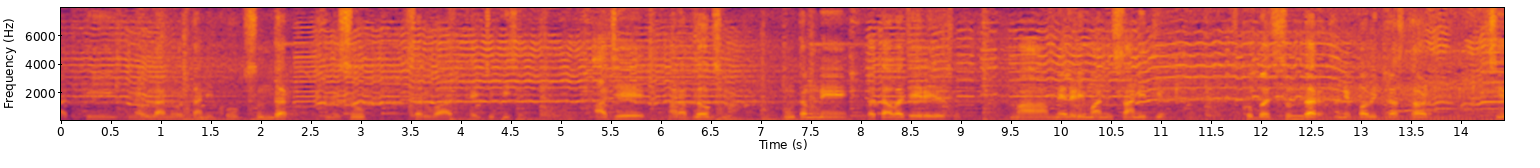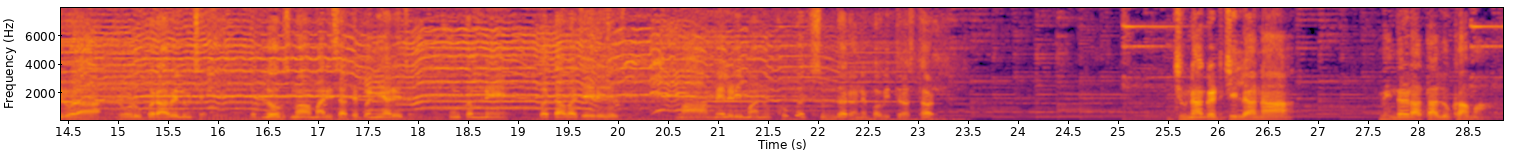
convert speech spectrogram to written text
આજથી નવલા નોરતાની ખૂબ સુંદર અને શુભ શરૂઆત થઈ ચૂકી છે. આજે મારા બ્લોગ્સમાં હું તમને બતાવવા જઈ રહ્યો છું માં મેલડીમાંનું સાનિધ્ય. ખૂબ જ સુંદર અને પવિત્ર સ્થળ શિરોડા રોડ ઉપર આવેલું છે. તો બ્લોગ્સમાં મારી સાથે બન્યા રહેજો. હું તમને બતાવવા જઈ રહ્યો છું માં મેલડીમાંનું ખૂબ જ સુંદર અને પવિત્ર સ્થળ. જુનાગઢ જિલ્લાના મેંદરડા તાલુકામાં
